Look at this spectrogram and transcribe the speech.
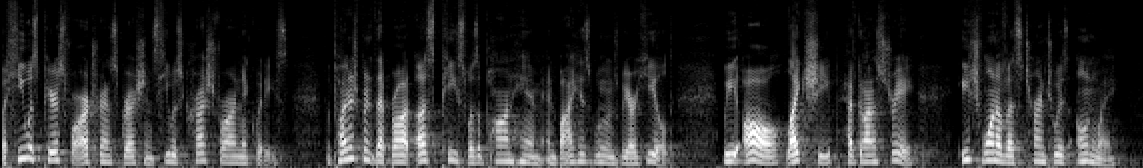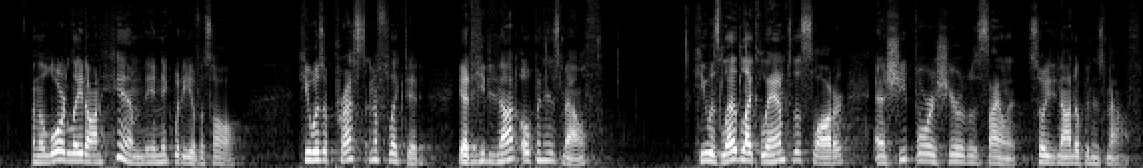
But he was pierced for our transgressions, he was crushed for our iniquities. The punishment that brought us peace was upon him, and by his wounds we are healed. We all, like sheep, have gone astray. Each one of us turned to his own way. and the Lord laid on him the iniquity of us all. He was oppressed and afflicted, yet he did not open his mouth. He was led like lamb to the slaughter, and a sheep before his shearer was silent, so he did not open his mouth.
